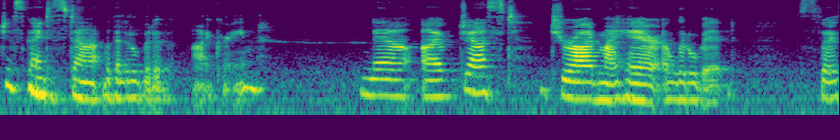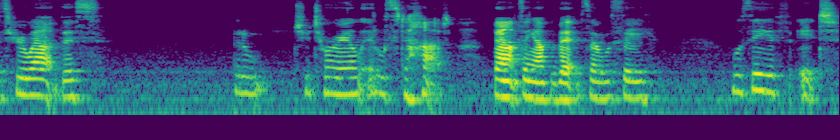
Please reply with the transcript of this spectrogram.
Just going to start with a little bit of eye cream. Now I've just dried my hair a little bit. So throughout this little tutorial, it'll start bouncing up a bit. So we'll see, we'll see if it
